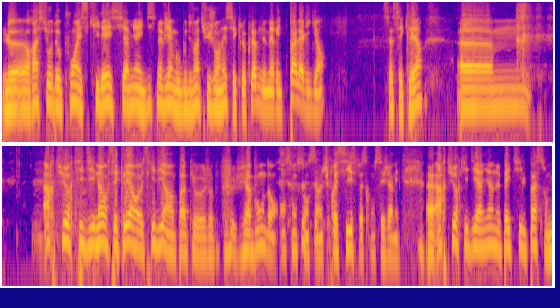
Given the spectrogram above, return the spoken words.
Le euh, ratio de points est ce qu'il est. Si Amiens est 19e au bout de 28 journées, c'est que le club ne mérite pas la Ligue 1. Ça, c'est clair. Euh, Arthur qui dit, non, c'est clair euh, ce qu'il dit, hein, pas que j'abonde en, son sens, hein, je précise parce qu'on ne sait jamais. Arthur qui dit Amiens ne paye-t-il pas son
